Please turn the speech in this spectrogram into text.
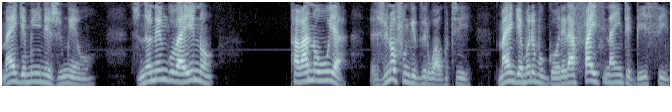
mainge muine zvimwewo. Zvino nenguva ino pavanouya zvinofungidzirwa kuti mainge muri mugore ra590 bc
